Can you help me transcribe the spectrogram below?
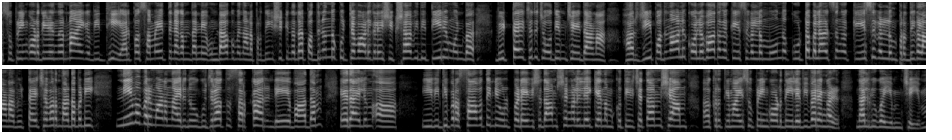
സുപ്രീം കോടതിയുടെ നിർണായക വിധി അല്പസമയത്തിനകം തന്നെ ഉണ്ടാകുമെന്നാണ് പ്രതീക്ഷിക്കുന്നത്. പതിനൊന്ന് കുറ്റവാളികളെ ശിക്ഷാവിധി തീരും മുൻപ് വിട്ടയച്ചത് ചോദ്യം ചെയ്താണ് ഹർജി. പതിനാല് കൊലപാതക കേസുകളിലും മൂന്ന് കൂട്ടബലാത്സംഗ കേസുകളിലും പ്രതികളാണ് വിട്ടയച്ചവർ. നടപടി നിയമപരമാണെന്നായിരുന്നു ഗുജറാത്ത് സർക്കാരിന്റെ വാദം. ഏതായാലും ഈ വിധി പ്രസ്താവത്തിന്റെ ഉൾപ്പെടെ വിശദാംശങ്ങളിലേക്ക് നമുക്ക് തിരിച്ചെത്താം. ശ്യാം കൃത്യമായി സുപ്രീം കോടതിയിലെ വിവരങ്ങൾ നൽകുകയും ചെയ്യും.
